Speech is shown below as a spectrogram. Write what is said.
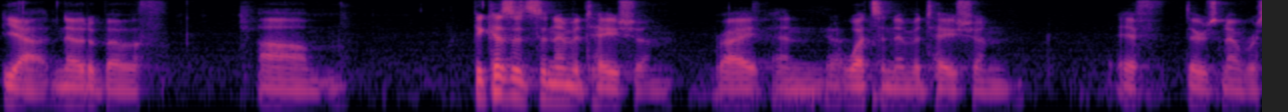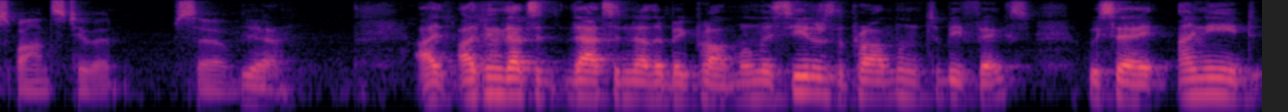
yeah, no to both. Um, because it's an invitation, right? And Yeah. what's an invitation if there's no response to it? So Yeah, I, I think that's a, that's another big problem. When we see it as the problem to be fixed, we say, "I need,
